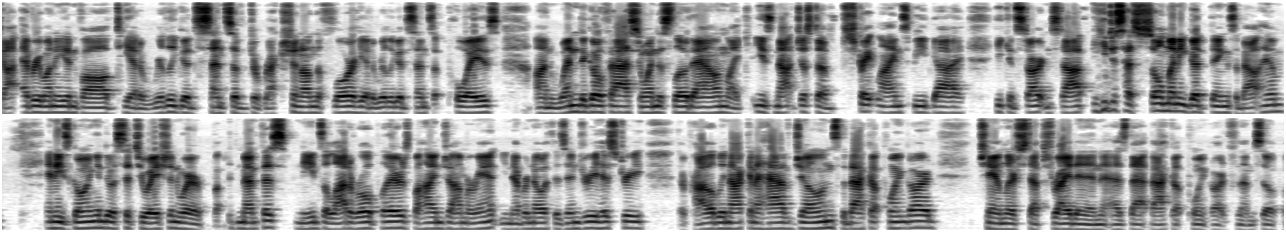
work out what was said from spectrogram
got everybody involved. He had a really good sense of direction on the floor. He had a really good sense of poise on when to go fast and when to slow down. Like he's not just a straight line speed guy. He can start and stop. He just has so many good things about him. And he's going into a situation where Memphis needs a lot of role players behind Ja Morant. You never know with his injury history. They're probably not going to have Jones, the backup point guard. Chandler steps right in as that backup point guard for them. So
